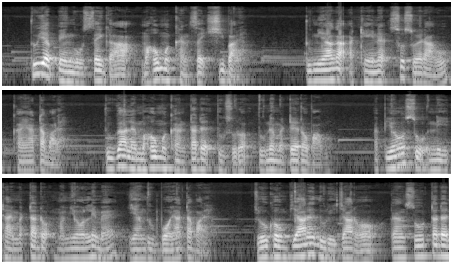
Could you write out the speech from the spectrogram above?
။သူ့ရဲ့ပင်ကိုစိတ်ကမဟုတ်မခံစိတ်ရှိပါတယ်။သူများကအထင်နဲ့ဆွတ်ဆွဲတာကိုခံရတတ်ပါတယ်။သူကလည်းမဟုတ်မခံတတ်တဲ့သူဆိုတော့သူနဲ့မတည့်တော့ပါဘူး။ အပြောဆိုအနေထိုင်မတတ်တော့မမျော်လင့်မဲ့ရန်သူပေါ်ရတတ်ပါတယ်။ဂျိုးခုံပြားတဲ့သူတွေကြတော့ကန်ဆိုးတတ်တဲ့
